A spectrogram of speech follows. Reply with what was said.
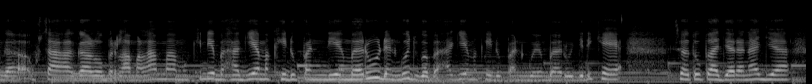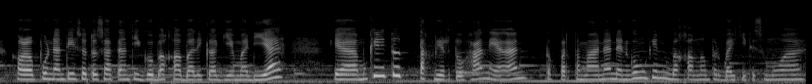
nggak usah galau berlama-lama. Mungkin dia bahagia sama kehidupan dia yang baru dan gue juga bahagia sama kehidupan gue yang baru. Jadi kayak suatu pelajaran aja. Kalaupun nanti suatu saat nanti gue bakal balik lagi sama dia ya mungkin itu takdir Tuhan ya kan? Untuk pertemanan dan gue mungkin bakal memperbaiki itu semua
